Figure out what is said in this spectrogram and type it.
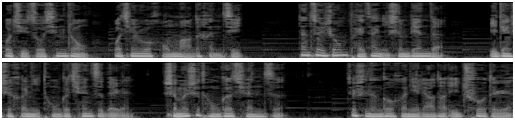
或举足轻重或轻如鸿毛的痕迹，但最终陪在你身边的，一定是和你同个圈子的人。什么是同个圈子？就是能够和你聊到一处的人。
